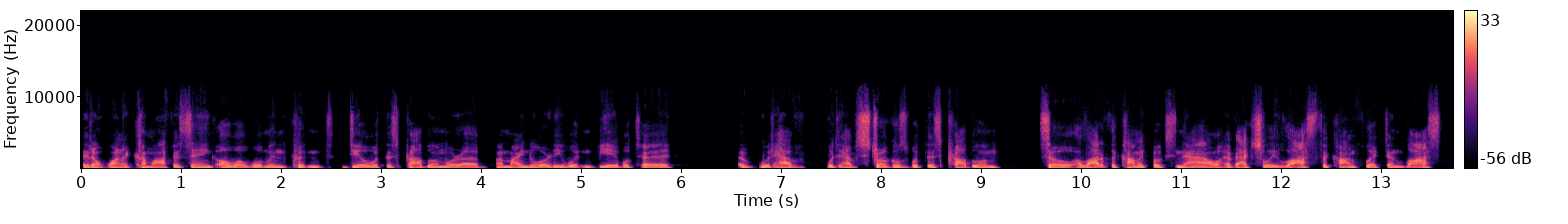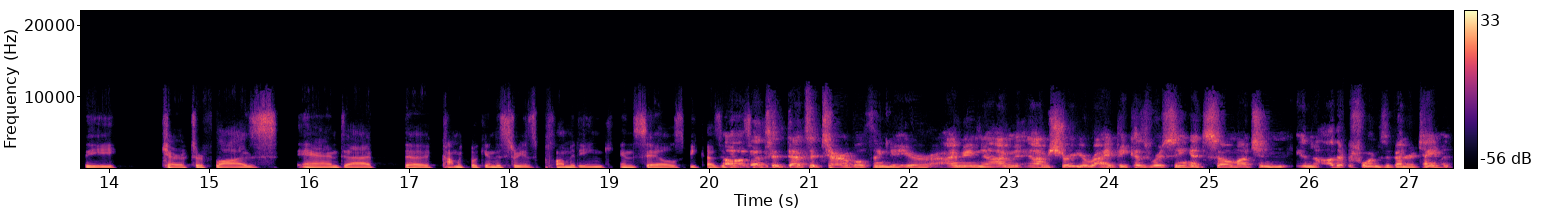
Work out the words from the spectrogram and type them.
They don't want to come off as saying, "Oh, a woman couldn't deal with this problem," or a, a minority wouldn't be able to uh, would have would have struggles with this problem so a lot of the comic books now have actually lost the conflict and lost the character flaws, and uh, the comic book industry is plummeting in sales because of oh, it. that's a that's a terrible thing to hear. I mean, I'm I'm sure you're right because we're seeing it so much in in other forms of entertainment.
